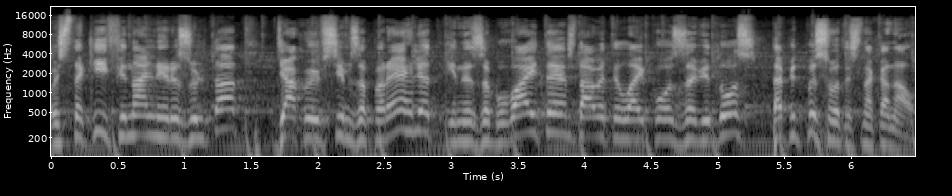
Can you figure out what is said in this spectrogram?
Ось такий фінальний результат. Дякую всім за перегляд і не забувайте ставити лайкос за відос та підписуватись на канал.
